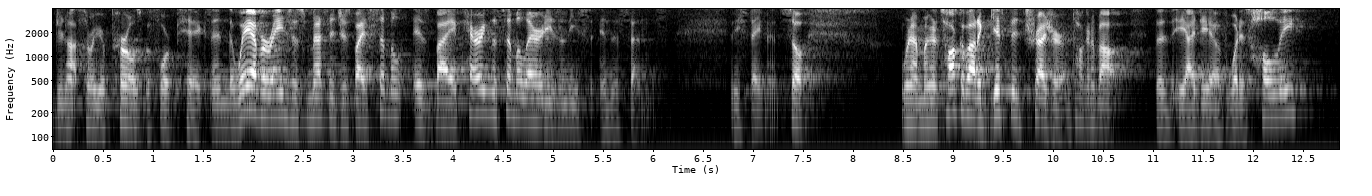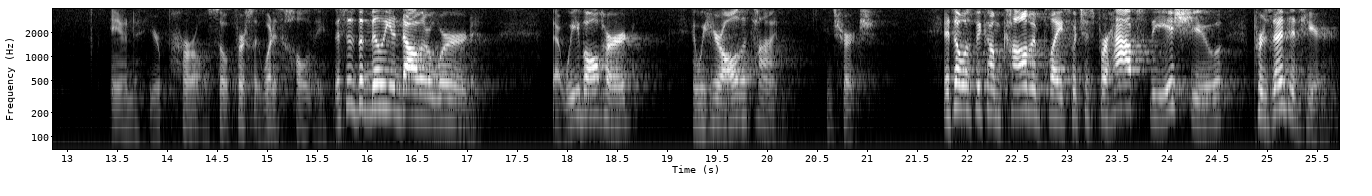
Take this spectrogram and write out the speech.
Do not throw your pearls before pigs. And the way I've arranged this message is by, simil- is by pairing the similarities in, these, in this sentence, in these statements. So, when I'm going to talk about a gifted treasure, I'm talking about the, the idea of what is holy and your pearls. So, firstly, what is holy? This is the million dollar word that we've all heard and we hear all the time in church. It's almost become commonplace, which is perhaps the issue presented here.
